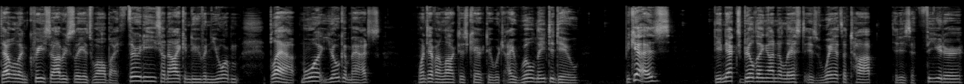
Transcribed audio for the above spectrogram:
that will increase obviously as well by 30. So now I can do even your blah more yoga mats once I've unlocked this character, which I will need to do because the next building on the list is way at the top. It is a theater.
